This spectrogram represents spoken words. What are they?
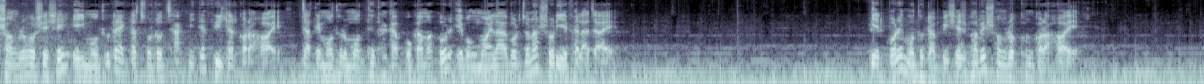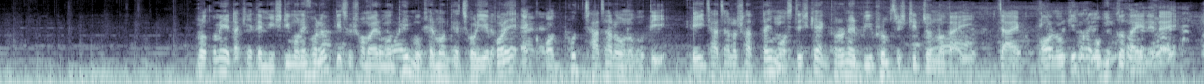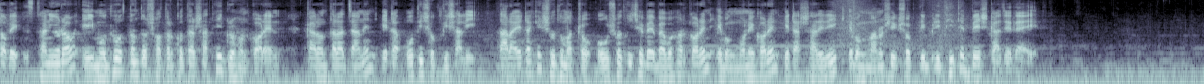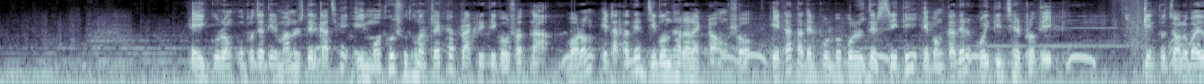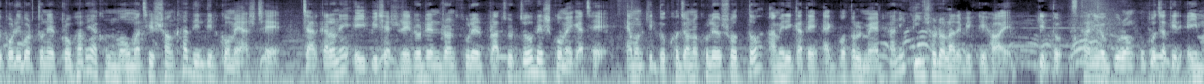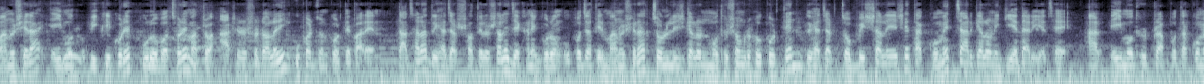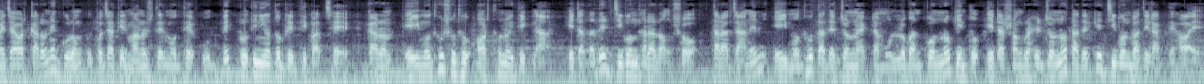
সংগ্রহ শেষে এই মধুটা একটা ছোট ছাকনিতে ফিল্টার করা হয়, যাতে মধুর মধ্যে থাকা পোকামাকড় এবং ময়লা আবর্জনা সরিয়ে ফেলা যায়। এরপরে মধুটা বিশেষভাবে সংরক্ষণ করা হয়। প্রথমে এটা খেতে মিষ্টি মনে হলেও কিছু সময়ের মধ্যেই মুখের মধ্যে ছড়িয়ে পড়ে এক অদ্ভুত ঝাঁঝালো অনুভূতি। এই ঝাঁঝালো স্বাদটাই মস্তিষ্কে এক ধরনের বিভ্রম সৃষ্টির জন্য দায়ী, যা এক অলৌকিক অভিজ্ঞতা এনে দেয়। তবে স্থানীয়রাও এই মধু অত্যন্ত সতর্কতার সাথেই গ্রহণ করেন, কারণ তারা জানেন এটা অতি শক্তিশালী। তারা এটাকে শুধুমাত্র ঔষধ হিসেবে ব্যবহার করেন এবং মনে করেন এটা শারীরিক এবং মানসিক শক্তি বৃদ্ধিতে বেশ কাজে দেয়। এই গুরং উপজাতির মানুষদের কাছে এই মধু শুধুমাত্র একটা প্রাকৃতিক ঔষধ না, বরং এটা তাদের জীবনধারার একটা অংশ। এটা তাদের পূর্বপুরুষদের স্মৃতি এবং তাদের ঐতিহ্যের প্রতীক। কিন্তু জলবায়ু পরিবর্তনের প্রভাবে এখন মৌমাছির সংখ্যা দিন দিন কমে আসছে, যার কারণে এই বিশেষ রেডোডেন্ড্রন ফুলের প্রাচুর্যও বেশ কমে গেছে। এমনকি দুঃখজনক হলেও সত্য, আমেরিকাতে এক বোতল ম্যাড হানি তিনশো ডলারে বিক্রি হয়। কিন্তু স্থানীয় গুরং উপজাতির এই মানুষেরা এই মধু বিক্রি করে পুরো বছরে মাত্র আঠেরোশো ডলারই উপার্জন করতে পারেন। তাছাড়া দুই হাজার সতেরো সালে যেখানে গুরং উপজাতির মানুষেরা চল্লিশ গ্যালন মধু সংগ্রহ করতেন, দুই হাজার চব্বিশ সালে এসে তা কমে চার গ্যালনে গিয়ে দাঁড়িয়েছে। আর এই মধুর প্রাপ্যতা কমে যাওয়ার কারণে গুরং উপজাতির মানুষদের মধ্যে উদ্বেগ প্রতিনিয়ত বৃদ্ধি পাচ্ছে। কারণ এই মধু শুধু অর্থনৈতিক না, এটা তাদের জীবনধারার অংশ। তারা জানেন এই মধু তাদের জন্য একটা মূল্যবান পণ্য, কিন্তু এটা সংগ্রহের জন্য তাদেরকে জীবন বাজি রাখতে হয়।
